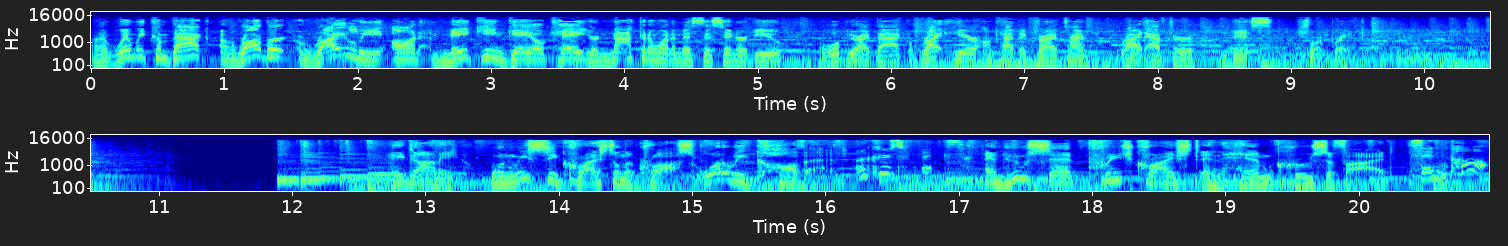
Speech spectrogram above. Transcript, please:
Uh, when we come back, uh, Robert Reilly on Making Gay Okay. You're not going to want to miss this interview. We'll be right back right here on Catholic Drive Time right after this short break. Hey, Donnie, when we see Christ on the cross, what do we call that? A crucifix. And who said, preach Christ and Him crucified? St. Paul.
